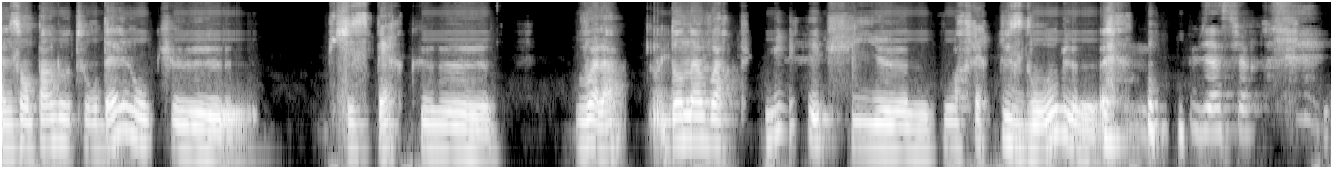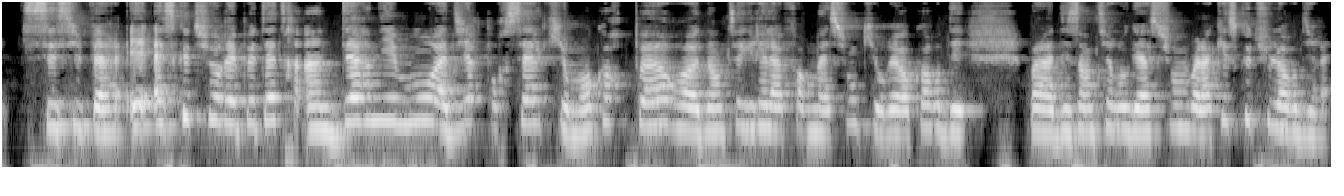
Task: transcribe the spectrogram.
elles en parlent autour d'elles, donc euh, j'espère que voilà d'en avoir plus et puis pouvoir faire plus d'ongles. Bien sûr. C'est super. Et est-ce que tu aurais peut-être un dernier mot à dire pour celles qui ont encore peur d'intégrer la formation, qui auraient encore des, voilà, des interrogations? Voilà, qu'est-ce que tu leur dirais?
